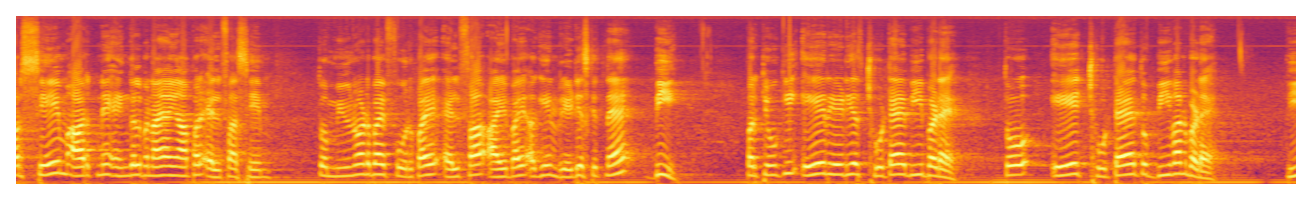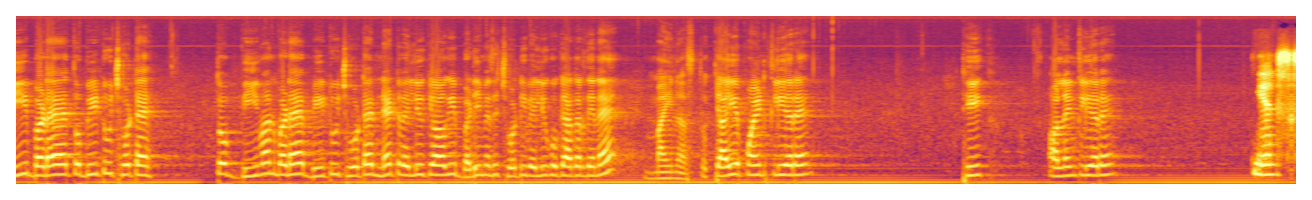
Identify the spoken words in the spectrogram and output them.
और सेम आर्क ने एंगल बनाया यहाँ पर एल्फा सेम तो mu naught by four pi alpha I by again radius कितना है? बी पर क्योंकि ए रेडियस छोटा है बी बड़ा है तो ए छोटा है तो बी वन बड़ा है। बी बड़ा है तो बी टू छोटा है। तो बी वन बड़ा है बी टू छोटा है नेट वैल्यू क्या होगी? बड़ी में से छोटी वैल्यू को क्या कर देना है? माइनस तो क्या ये पॉइंट क्लियर है? ठीक? ऑनलाइन क्लियर है? यस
